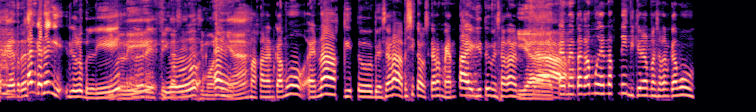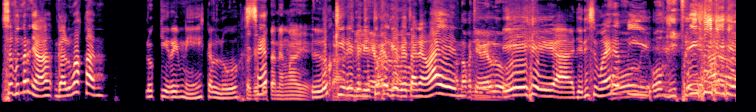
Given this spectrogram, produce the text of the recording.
oke, terus kan kadang gi- lu beli, Dibeli, lu review, dikasih eh makanan kamu enak gitu. Biasanya kan apa sih kalau sekarang mentai gitu misalkan. Iya. Eh mentai kamu enak nih bikinan masakan kamu. Sebenarnya nggak lu makan, lu kirim nih ke lu, Ke set, gebetan yang lain. lu Bukan. kirimin itu ke gebetan yang lain. Atau ke cewek lu. Iya, jadi semuanya happy. Oh, gitu. Iya, adil.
